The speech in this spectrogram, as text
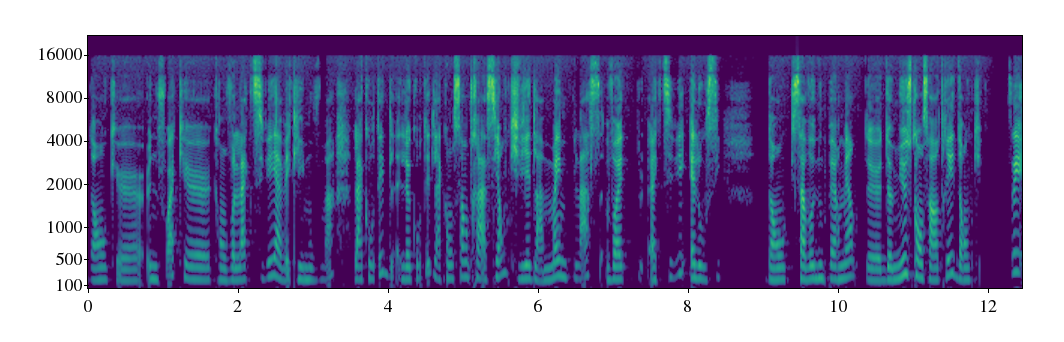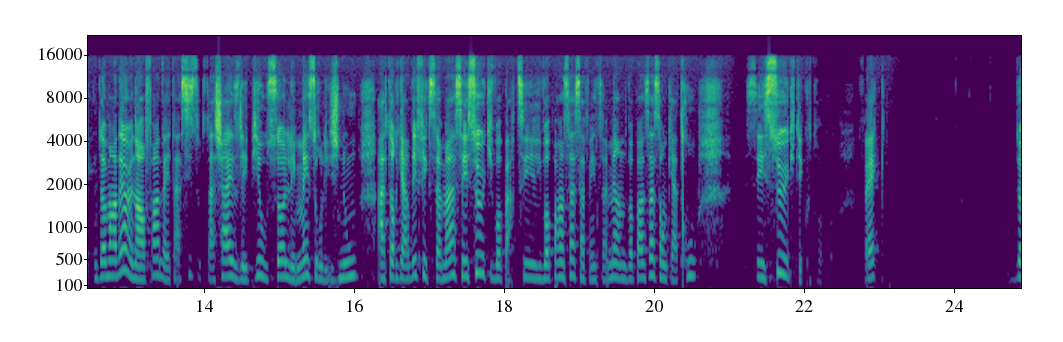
Donc, euh, une fois qu'on va l'activer avec les mouvements, le côté de la concentration qui vient de la même place va être activé elle aussi. Donc, ça va nous permettre de, mieux se concentrer. Donc, tu sais, demander à un enfant d'être assis sur sa chaise, les pieds au sol, les mains sur les genoux, à te regarder fixement, c'est sûr qu'il va partir. Il va penser à sa fin de semaine, il va penser à son quatre roues. C'est sûr qu'il t'écoutera pas. Fait que, de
